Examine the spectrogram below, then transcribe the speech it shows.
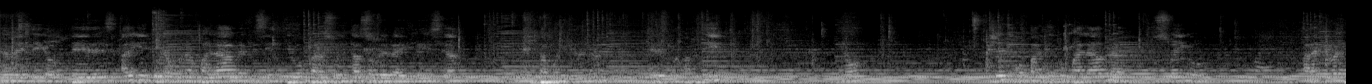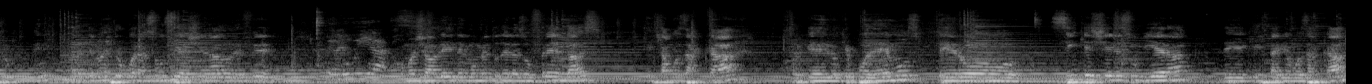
Dios bendiga a ustedes. ¿Alguien tiene alguna palabra que sintió para soltar sobre la iglesia? ¿Quiere compartir? ¿No? Yo te compartí tu palabra, tu sueño, para que nuestro, para que nuestro corazón sea llenado de fe. Como yo hablé en el momento de las ofrendas, estamos acá porque es lo que podemos, pero sin que Jenny supiera de que estaríamos acá,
